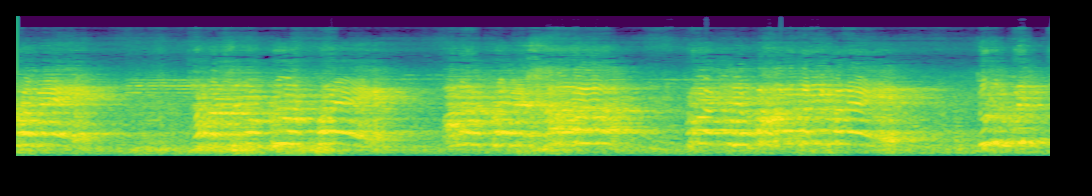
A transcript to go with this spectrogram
করে করে দুর্বৃত্ত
